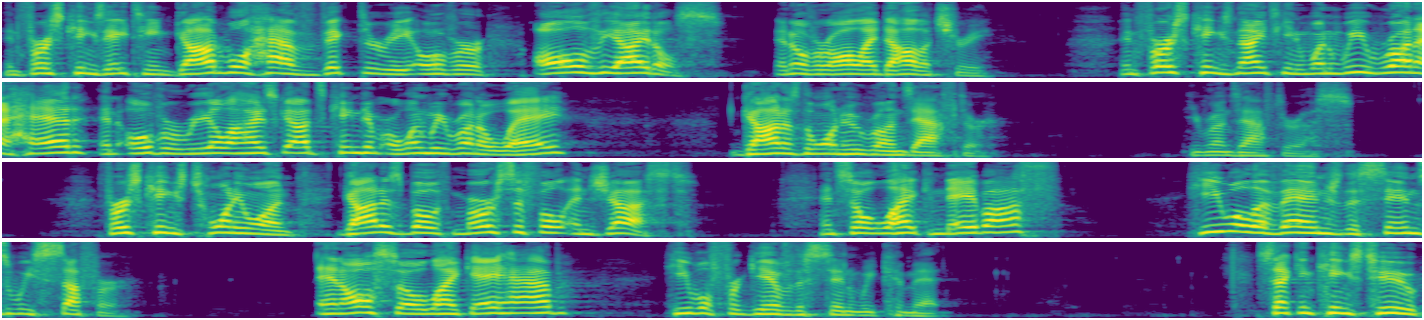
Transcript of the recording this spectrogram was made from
In 1 Kings 18, God will have victory over all the idols and over all idolatry. In 1 Kings 19, when we run ahead and overrealize God's kingdom, or when we run away, God is the one who runs after. He runs after us. 1 Kings 21, God is both merciful and just. And so, like Naboth, he will avenge the sins we suffer. And also, like Ahab, he will forgive the sin we commit. 2 Kings 2,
